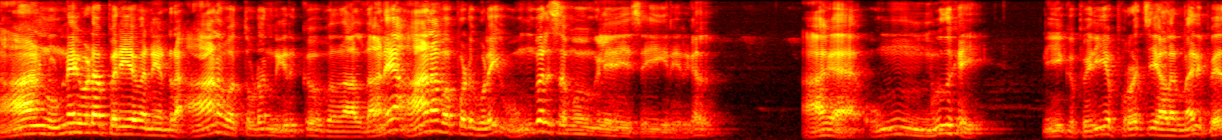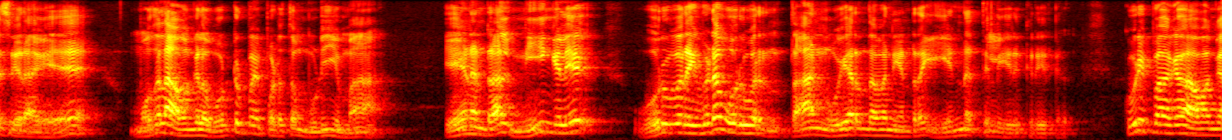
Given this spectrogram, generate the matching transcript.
நான் உன்னை விட பெரியவன் என்ற ஆணவத்துடன் இருப்பதால் தானே ஆணவ படுகொலை உங்கள் சமூகங்களிலேயே செய்கிறீர்கள். ஆக உன் முதுகை நீக்கு பெரிய புரட்சியாளர் மாதிரி பேசுகிறாங்க முதல்ல அவங்கள ஒற்றுமைப்படுத்த முடியுமா? ஏனென்றால் நீங்களே ஒருவரை விட ஒருவர் தான் உயர்ந்தவன் என்ற எண்ணத்தில் இருக்கிறீர்கள். குறிப்பாக அவங்க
